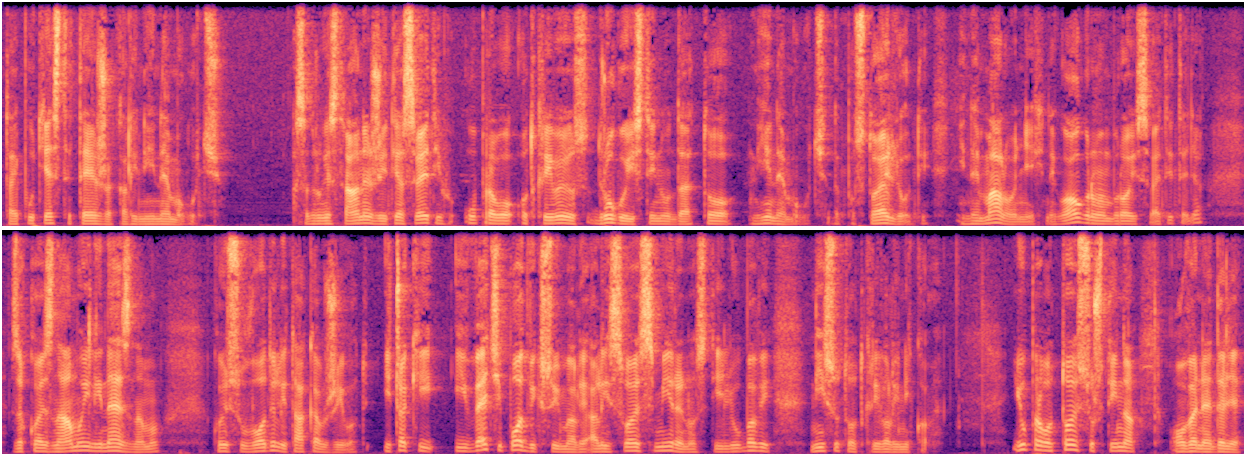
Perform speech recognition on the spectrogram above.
Taj put jeste težak, ali nije nemoguć. A sa druge strane, žitija svetih upravo otkrivaju drugu istinu da to nije nemoguće, da postoje ljudi i ne malo njih, nego ogroman broj svetitelja za koje znamo ili ne znamo, koji su vodili takav život. I čak i, i veći podvig su imali, ali i svoje smirenosti i ljubavi nisu to otkrivali nikome. I upravo to je suština ove nedelje,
